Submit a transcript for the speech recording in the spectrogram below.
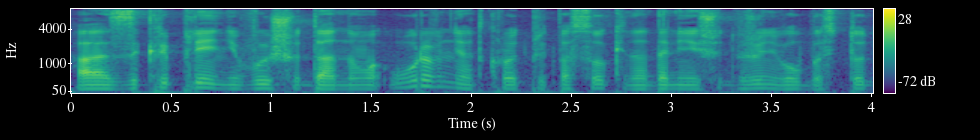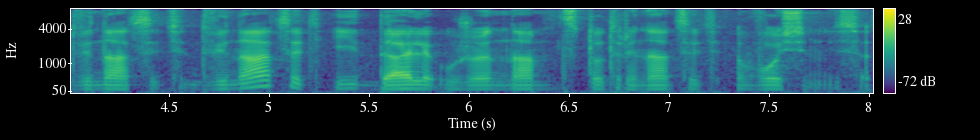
А закрепление выше данного уровня откроет предпосылки на дальнейшее движение в область 112.12 и далее уже на 113.80.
